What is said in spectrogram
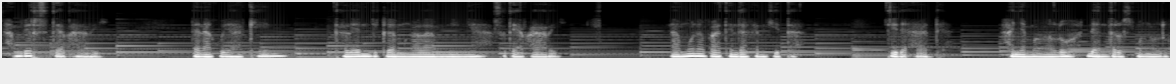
Hampir setiap hari. Dan aku yakin kalian juga mengalaminya setiap hari. Namun apa tindakan kita? Tidak ada. Hanya mengeluh dan terus mengeluh.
